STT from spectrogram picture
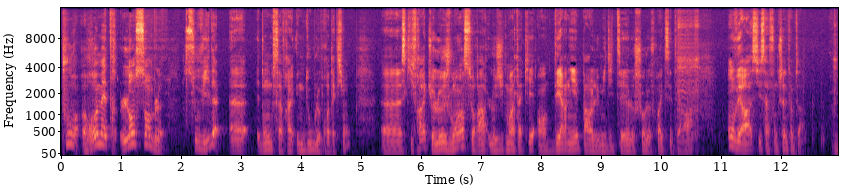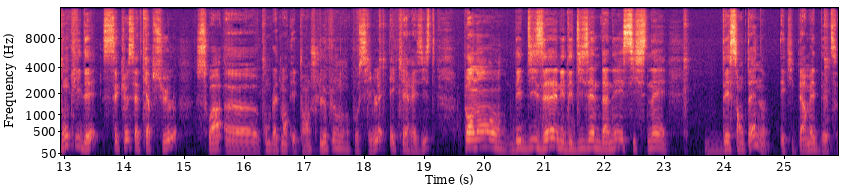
pour remettre l'ensemble sous vide. Euh, donc ça fera une double protection. Euh, ce qui fera que le joint sera logiquement attaqué en dernier par l'humidité, le chaud, le froid, etc. On verra si ça fonctionne comme ça. Donc l'idée, c'est que cette capsule soit complètement étanche le plus longtemps possible et qu'elle résiste pendant des dizaines et des dizaines d'années, si ce n'est des centaines et qui permettent d'être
